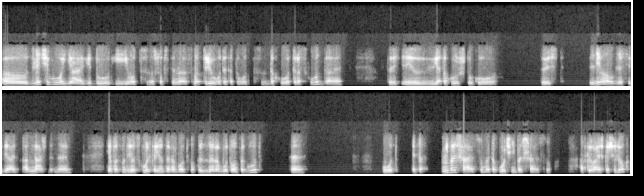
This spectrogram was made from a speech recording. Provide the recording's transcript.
э, для чего я веду и вот, собственно, смотрю вот этот вот доход-расход, да, то есть э, я такую штуку, то есть сделал для себя однажды, да, я посмотрел, сколько я заработал, заработал за год, да, вот, небольшая сумма, это очень большая сумма. Открываешь кошелек,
